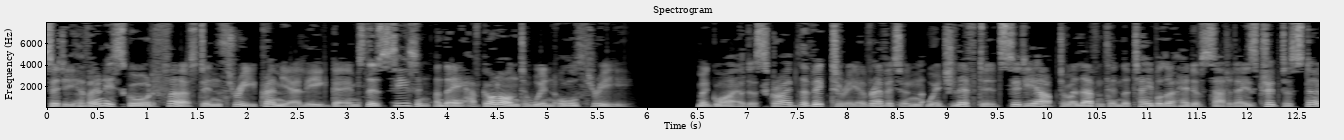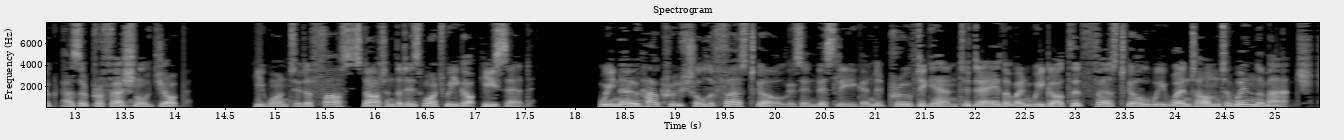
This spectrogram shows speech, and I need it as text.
City have only scored first in three Premier League games this season, and they have gone on to win all three. Maguire described the victory of Everton, which lifted City up to 11th in the table ahead of Saturday's trip to Stoke, as a professional job. He wanted a fast start and that is what we got, he said. We know how crucial the first goal is in this league and it proved again today that when we got that first goal we went on to win the match.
